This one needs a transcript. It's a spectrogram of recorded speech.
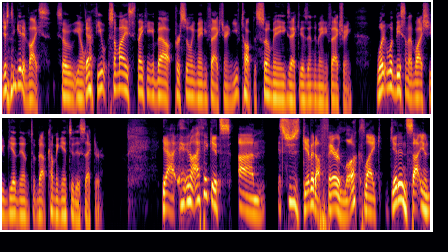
just to Mhm. get advice. So, you know, Yeah. if you somebody's thinking about pursuing manufacturing, you've talked to so many executives in the manufacturing. What would be some advice you give them to about coming into this sector? Yeah, you know, I think it's um it's just give it a fair look. Like get inside, you know,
